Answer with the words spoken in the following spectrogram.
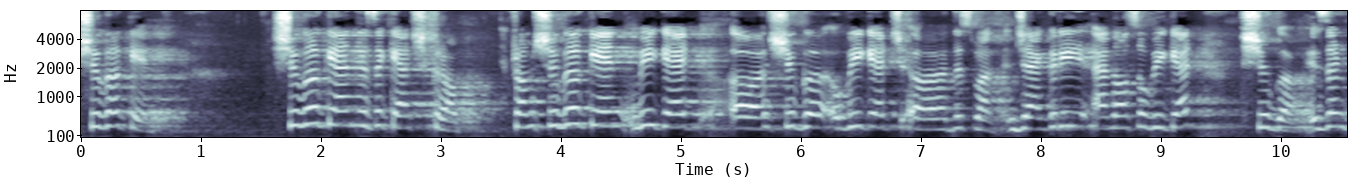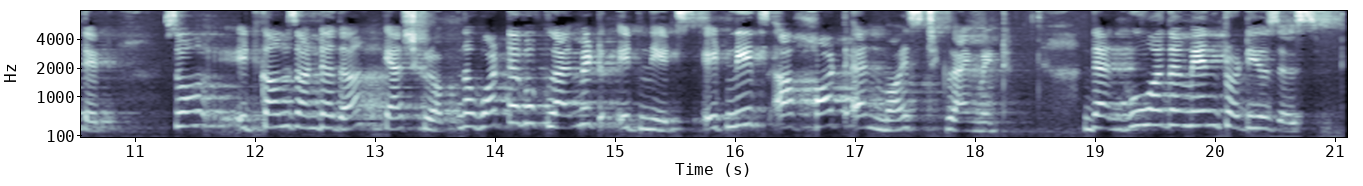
Sugarcane. Sugarcane is a cash crop. From sugarcane we get uh, sugar, we get uh, this one, jaggery and also we get sugar, isn't it? So it comes under the cash crop. Now what type of climate it needs? It needs a hot and moist climate. Then who are the main producers?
